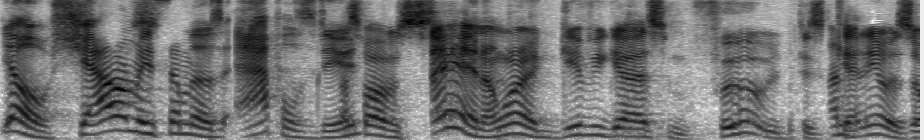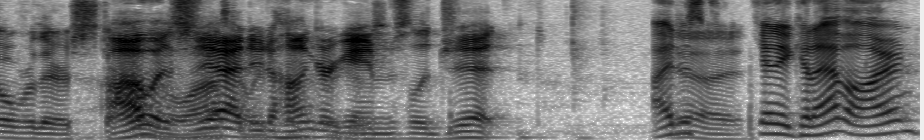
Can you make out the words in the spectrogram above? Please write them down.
yo, shower me some of those apples, dude. that's what I'm saying. I want to give you guys some food because Kenny was over there starving. I was the last yeah, dude. Hunger. Games, legit. I just Yeah. Kenny, can I have iron?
